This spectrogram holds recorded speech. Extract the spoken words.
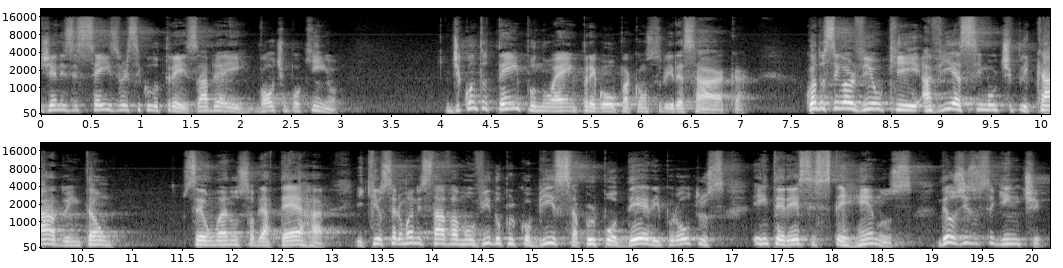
Gênesis 6, versículo 3. Abre aí, volte um pouquinho. De quanto tempo Noé empregou para construir essa arca? Quando o Senhor viu que havia se multiplicado, então, ser humano sobre a terra e que o ser humano estava movido por cobiça, por poder e por outros interesses terrenos, Deus diz o seguinte:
